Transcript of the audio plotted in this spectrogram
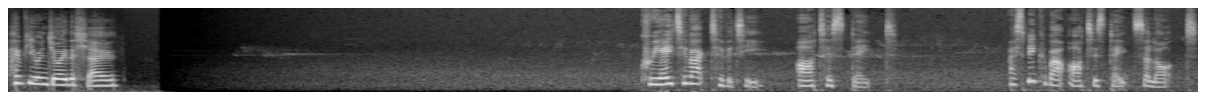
Hope you enjoy the show. Creative activity, artist date. I speak about artist dates a lot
